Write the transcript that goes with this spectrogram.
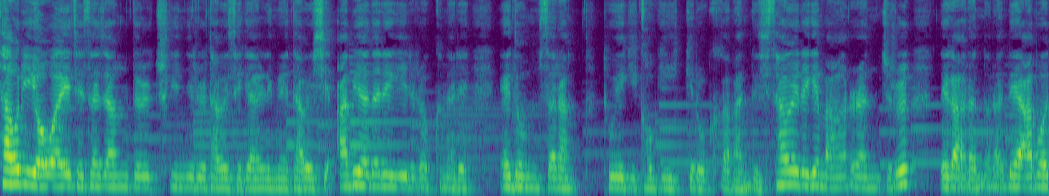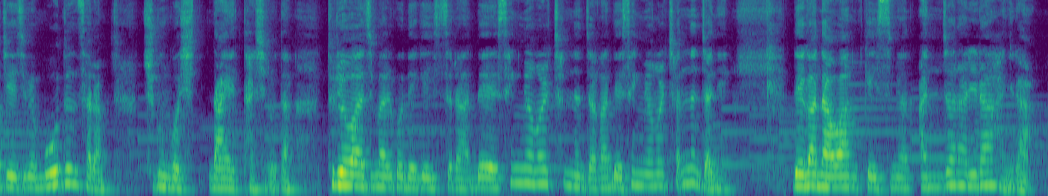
사울이 여호와의 제사장들 죽인 일을 다윗에게 알림해 다윗이 아비아달에게 이르러 그날에 에돔 사람 도액이 거기 있기로 그가 반드시 사울에게 말을 줄을 내가 알았노라. 내 아버지의 집의 모든 사람 죽은 것이 나의 탓이로다. 두려워하지 말고 내게 있으라. 내 생명을 찾는 자가 내 생명을 찾는 자니 내가 나와 함께 있으면 안전하리라 하니라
